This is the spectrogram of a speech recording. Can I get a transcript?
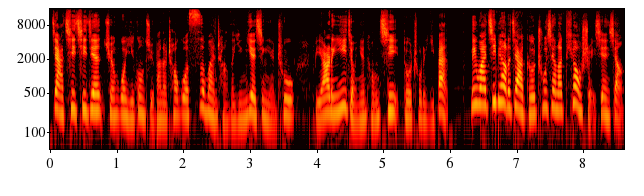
假期期间全国一共举办了超过四万场的营业性演出，比二零一九年同期多出了一半。另外，机票的价格出现了跳水现象，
